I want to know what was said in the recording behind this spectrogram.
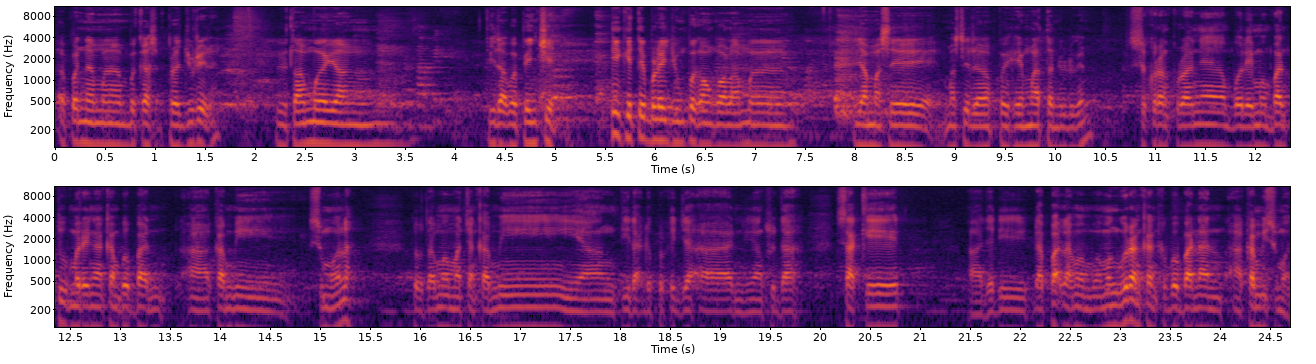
apa nama bekas prajurit eh, terutama yang tidak berpencen. Ini kita boleh jumpa kawan-kawan lama yang masih masih dalam perkhidmatan dulu kan. Sekurang-kurangnya boleh membantu meringankan beban uh, kami semualah. Terutama macam kami yang tidak ada pekerjaan, yang sudah sakit. Uh, jadi dapatlah mengurangkan kebebanan uh, kami semua.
